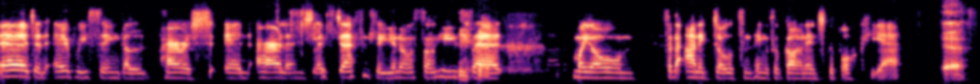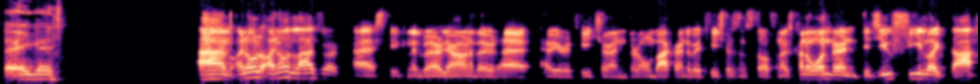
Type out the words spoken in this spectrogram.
Ned in every single parish in Ireland, like definitely, you know. So he's uh, lot of my own sort of anecdotes and things have gone into the book. Yeah. Yeah, very good. Um, I know, I know the lads were uh, speaking a little bit earlier on about uh, how you're a teacher and their own background about teachers and stuff. And I was kind of wondering, did you feel like that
